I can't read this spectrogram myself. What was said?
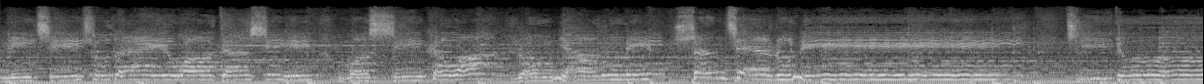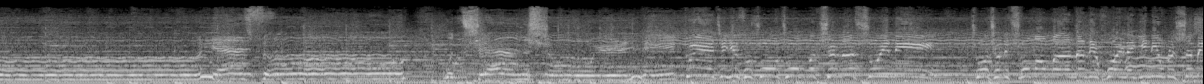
你起初对我的心意，我心渴望荣耀如你，圣洁如你，基督耶稣，我全属于你。对着耶稣说，主，我们全然属于你。主，求你充满我们，让你的话语来引领我们的生命，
